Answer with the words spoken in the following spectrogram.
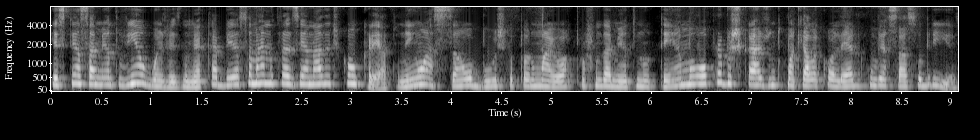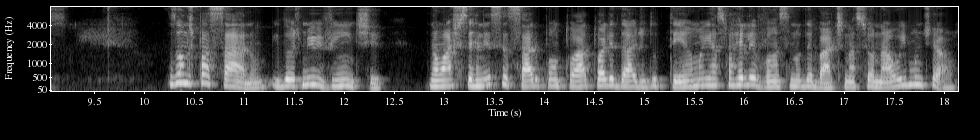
esse pensamento vinha algumas vezes na minha cabeça, mas não trazia nada de concreto, nenhuma ação ou busca por um maior aprofundamento no tema ou para buscar, junto com aquela colega, conversar sobre isso. Os anos passaram e 2020 não acho ser necessário pontuar a atualidade do tema e a sua relevância no debate nacional e mundial.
